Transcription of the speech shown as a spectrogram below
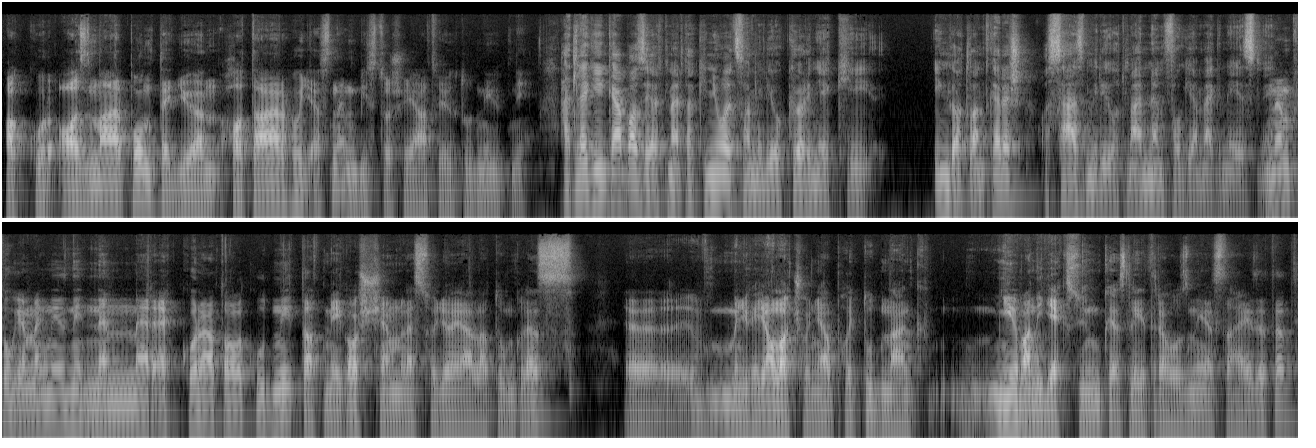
akkor az már pont egy olyan határ, hogy ezt nem biztos, hogy át fogjuk tudni ütni. Hát leginkább azért, mert aki 80 millió környéki ingatlant keres, a 100 milliót már nem fogja megnézni. Nem fogja megnézni, nem mer ekkorát alkudni, tehát még az sem lesz, hogy ajánlatunk lesz mondjuk egy alacsonyabb, hogy tudnánk, nyilván igyekszünk ezt létrehozni, ezt a helyzetet,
